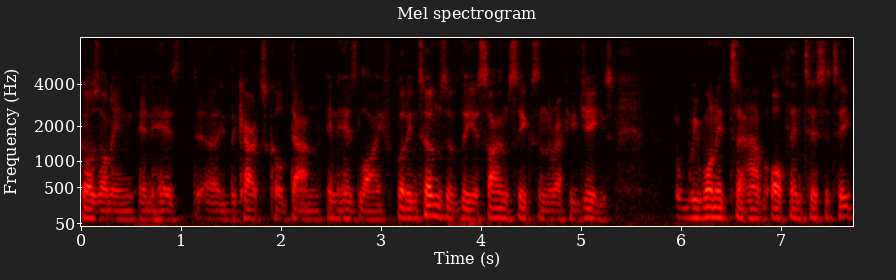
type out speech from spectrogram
goes on in in his uh, the character called Dan in his life. But in terms of the asylum seekers and the refugees, we wanted to have authenticity.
